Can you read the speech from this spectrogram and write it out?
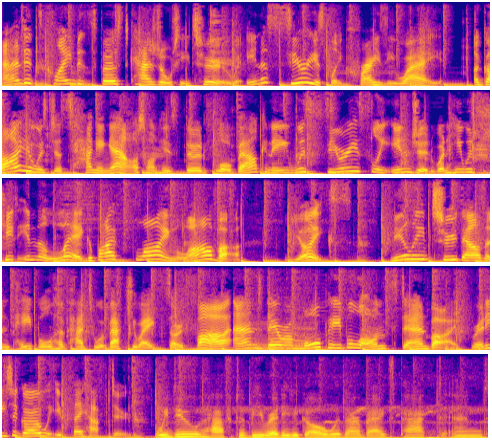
and it's claimed its first casualty too, in a seriously crazy way. A guy who was just hanging out on his third floor balcony was seriously injured when he was hit in the leg by flying lava. Yikes. Nearly 2,000 people have had to evacuate so far, and there are more people on standby, ready to go if they have to. We do have to be ready to go with our bags packed and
